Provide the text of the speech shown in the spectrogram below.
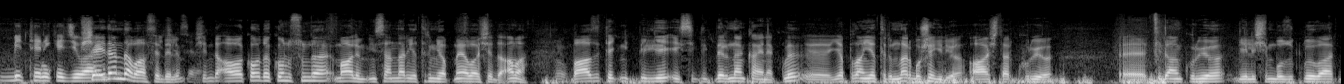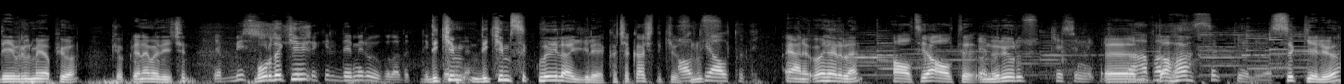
bir teneke civarında. Şeyden de bahsedelim. Şimdi avokado konusunda malum insanlar yatırım yapmaya başladı ama bazı teknik bilgi eksikliklerinden kaynaklı e, yapılan yatırımlar boşa gidiyor. Ağaçlar kuruyor. e, fidan kuruyor. Gelişim bozukluğu var. Devrilme yapıyor. Köklenemediği için. Ya biz Buradaki şu şekilde demir uyguladık. Dikim dikim sıklığıyla ilgili kaça kaç dikiyorsunuz? 6'ya 6 Yani önerilen 6'ya 6 öneriyoruz. kesinlikle. Ee, daha fazla daha- sık geliyor. Sık geliyor,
